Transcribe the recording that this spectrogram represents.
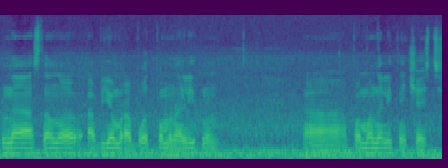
на основной объем работ по монолитным, э, по монолитной части.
